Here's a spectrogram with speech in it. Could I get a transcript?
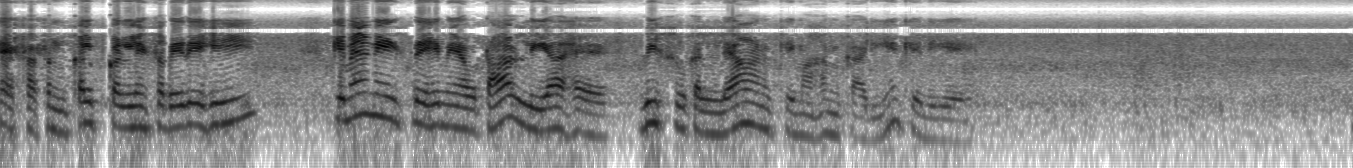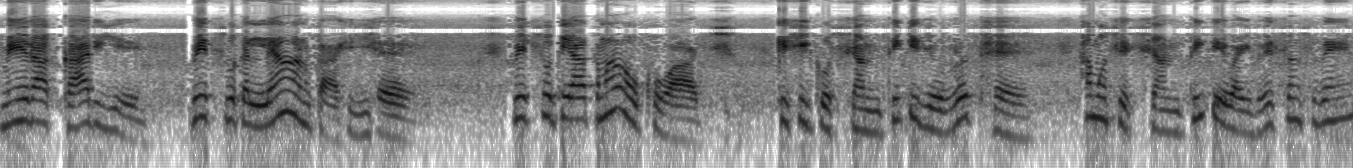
ऐसा संकल्प कर लें सवेरे ही कि मैंने इस देह में अवतार लिया है विश्व कल्याण के महान कार्य के लिए। मेरा कार्य विश्व कल्याण का ही है। विश्व की आत्माओं को आज किसी को शांति की ज़रूरत है। हम उसे शांति के वाइब्रेशंस दें।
